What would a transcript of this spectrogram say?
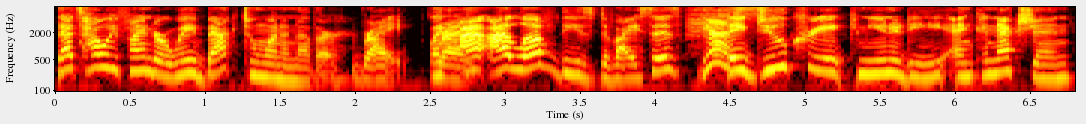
that's how we find our way back to one another. Right. Like right. I, I love these devices. Yes. They do create community and connection.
